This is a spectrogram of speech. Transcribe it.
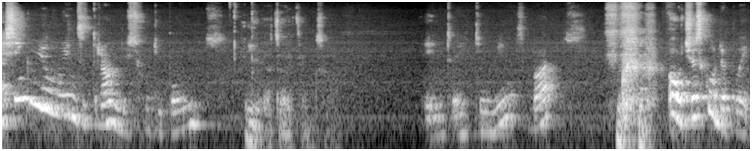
I think we'll win the round with 40 points Yes, I think so. in 18 minutes, but. oh, just could play.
